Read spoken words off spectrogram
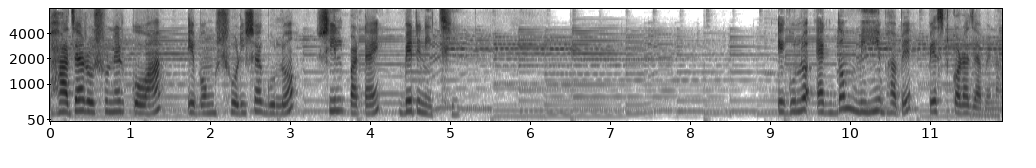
ভাজা রসুনের কোয়া এবং সরিষাগুলো শিলপাটায় বেটে নিচ্ছি। এগুলো একদম মিহিভাবে পেস্ট করা যাবে না।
